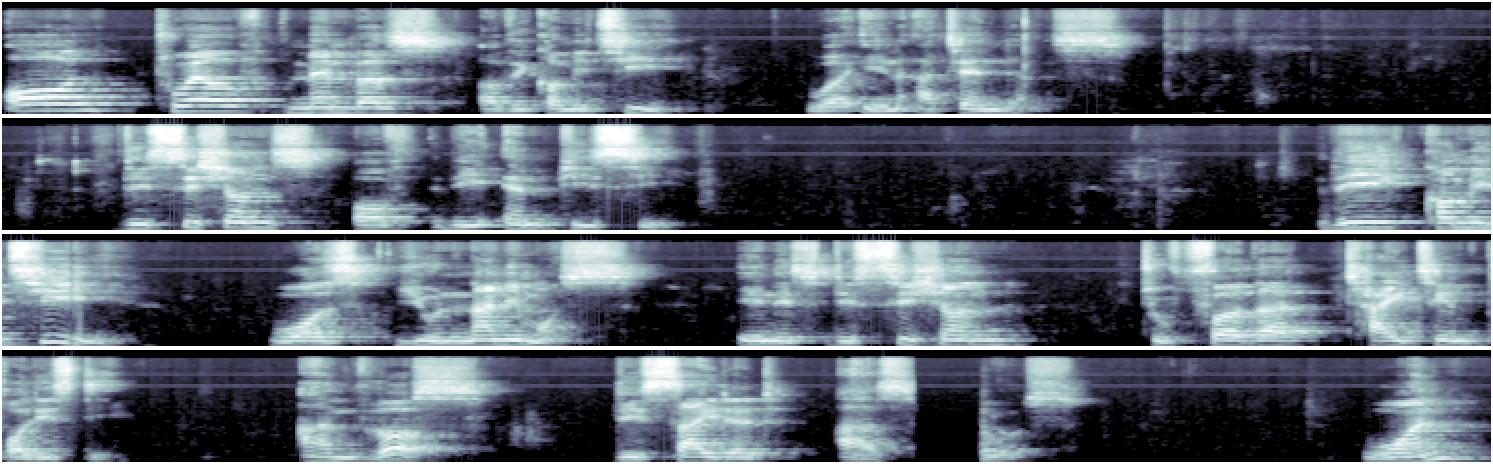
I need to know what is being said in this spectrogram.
All 12 members of the committee were in attendance. Decisions of the MPC. The committee was unanimous in its decision to further tighten policy and thus decided as follows. One,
